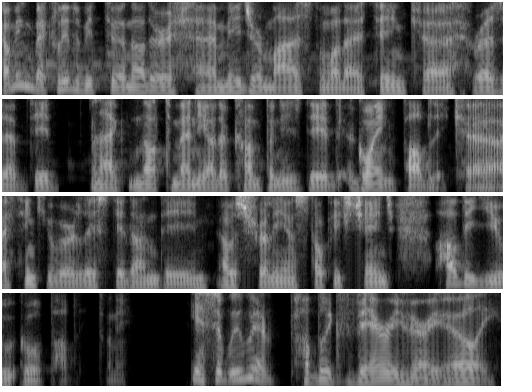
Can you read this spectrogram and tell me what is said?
Coming back a little bit to another uh, major milestone, what I think uh, ResApp did, like not many other companies did, going public. Uh, I think you were listed on the Australian Stock Exchange. How did you go public, Tony? Yeah, so we went public very, very early.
